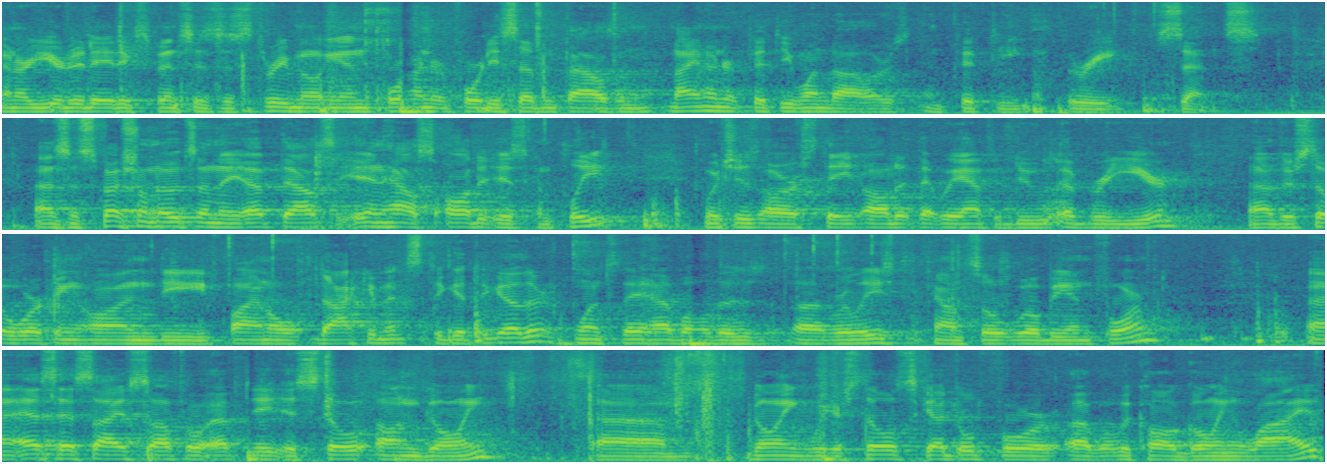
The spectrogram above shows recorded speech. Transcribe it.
and our year-to-date expenses is $3,447,951.53. Uh, Some special notes on the opt-outs, the in-house audit is complete, which is our state audit that we have to do every year. Uh, They're still working on the final documents to get together. Once they have all those uh, released, the council will be informed. Uh, SSI software update is still ongoing. Um, Going, we are still scheduled for uh, what we call going live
